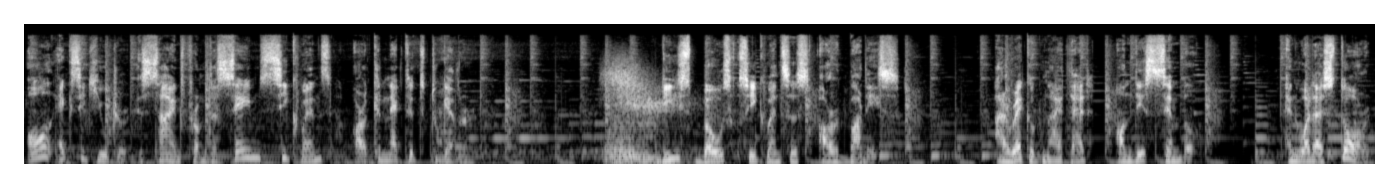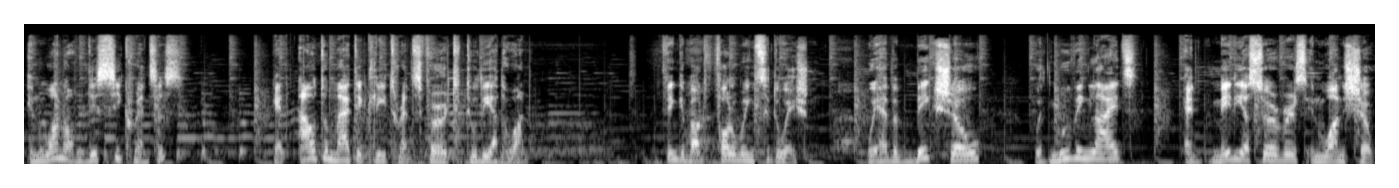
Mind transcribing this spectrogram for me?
All executor assigned from the same sequence are connected together. These both sequences are buddies. I recognize that on this symbol. And what I store in one of these sequences get automatically transferred to the other one. Think about following situation. We have a big show with moving lights and media servers in one show.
